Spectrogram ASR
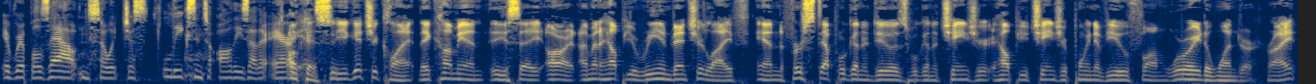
It ripples out, and so it just leaks into all these other areas. Okay, so you get your client, they come in, you say, All right, I'm going to help you reinvent your life. And the first step we're going to do is we're going to change your, help you change your point of view from worry to wonder, right?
